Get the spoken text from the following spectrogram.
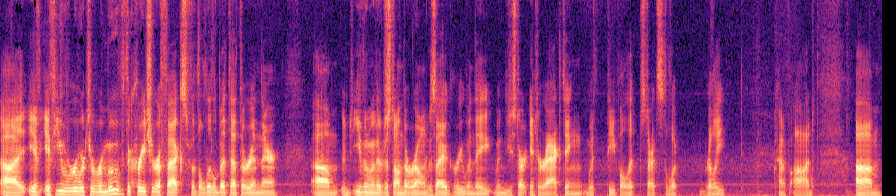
Uh, if if you were to remove the creature effects for the little bit that they're in there, um, even when they're just on their own, because I agree when they when you start interacting with people, it starts to look really kind of odd, um,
